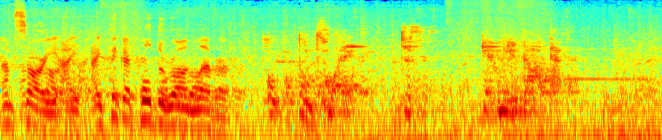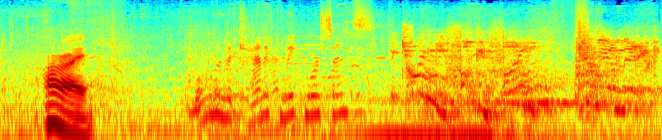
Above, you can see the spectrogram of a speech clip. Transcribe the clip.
I'm sorry. I, I think I pulled the wrong lever. Oh, don't sweat it. Just get me a doctor. Alright. Won't a mechanic make more sense? You trying to be fucking funny? Give me a medic.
